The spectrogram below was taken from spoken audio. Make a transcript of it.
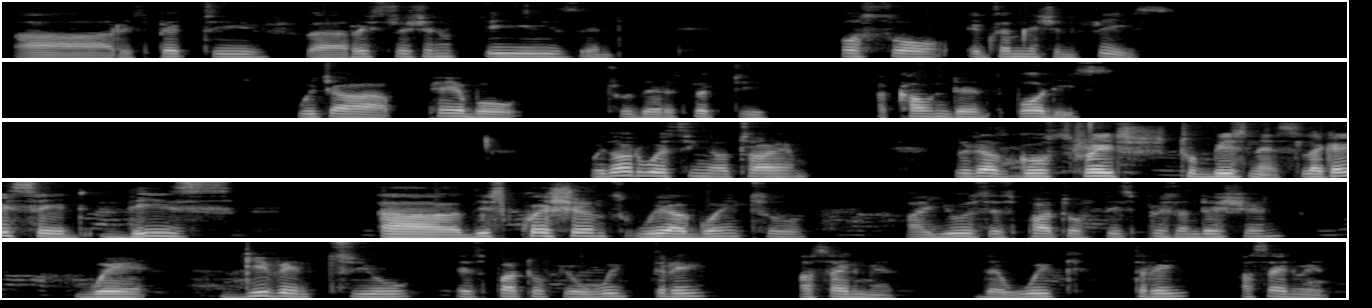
uh, respective uh, registration fees and also examination fees which are payable to the respective accountants bodies. Without wasting your time let us go straight to business. Like i said these uh, these questions we are going to are used as part of this presentation were given to you as part of your week three assignment, the week three assignment.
